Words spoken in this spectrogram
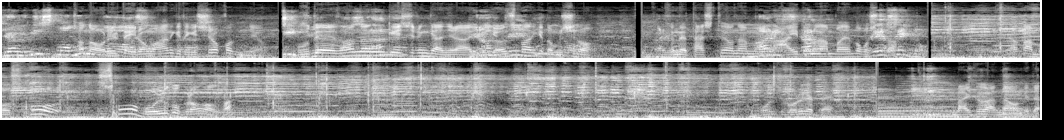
que al mismo 저는 mundo 어릴 때 이런 거 하는 게 되게 싫었거든요. 무대에 서는 게 싫은 게 아니라 이런 연습하는 게 너무 싫어. 근데 다시 태어나면 아이돌을 한번 해보고 싶다. 약간 뭐 소, 소 몰고 그런 건가? 마이크가 안 나옵니다.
